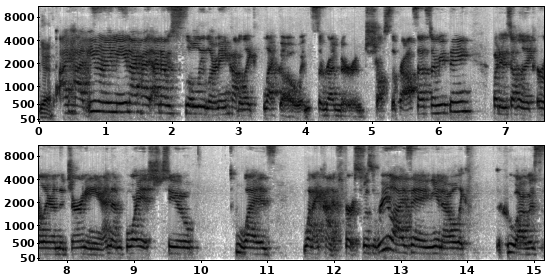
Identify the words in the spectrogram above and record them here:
Yeah. i had you know what i mean? I had and i was slowly learning how to like let go and surrender and trust the process and everything. But it was definitely like earlier in the journey. And then boyish too was when I kind of first was realizing, you know, like who I was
